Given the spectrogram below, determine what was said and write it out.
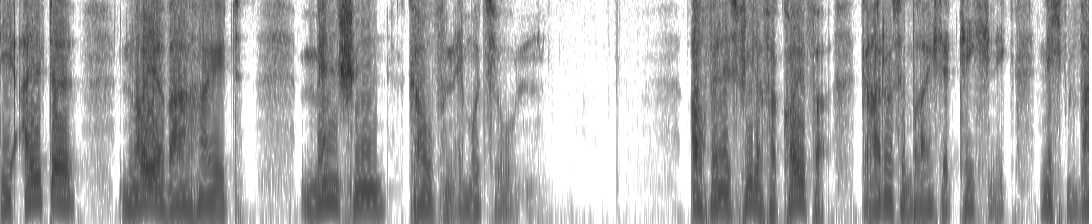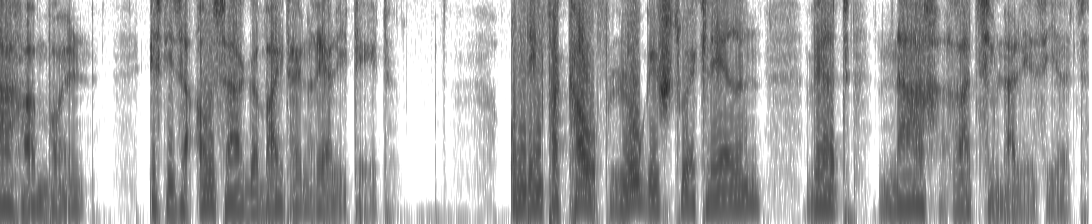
Die alte, neue Wahrheit, Menschen kaufen Emotionen. Auch wenn es viele Verkäufer, gerade aus dem Bereich der Technik, nicht wahrhaben wollen, ist diese Aussage weiterhin Realität. Um den Verkauf logisch zu erklären, wird nachrationalisiert.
